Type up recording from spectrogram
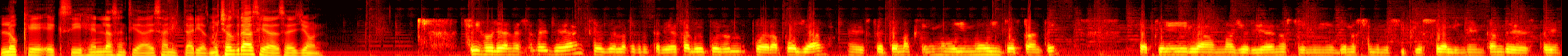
lo que exigen las entidades sanitarias. Muchas gracias, eh, John. Sí, Julián, esa es la idea, que desde la Secretaría de Salud pues, poder apoyar este tema que es muy, muy importante, ya que la mayoría de nuestros niños de nuestros municipios se alimentan de este,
